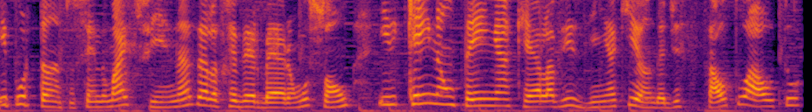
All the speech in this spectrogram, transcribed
e, portanto, sendo mais finas, elas reverberam o som e quem não tem aquela vizinha que anda de salto alto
